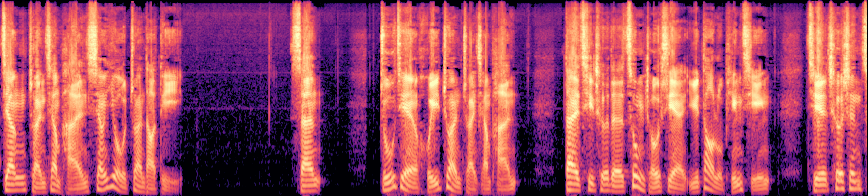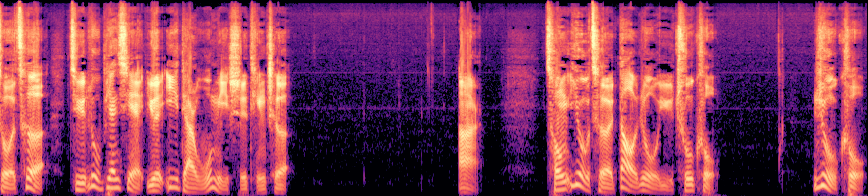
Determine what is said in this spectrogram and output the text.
将转向盘向右转到底。三。逐渐回转转向盘，待汽车的纵轴线与道路平行，且车身左侧距路边线约一点五米时停车。二，从右侧倒入与出库。入库。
